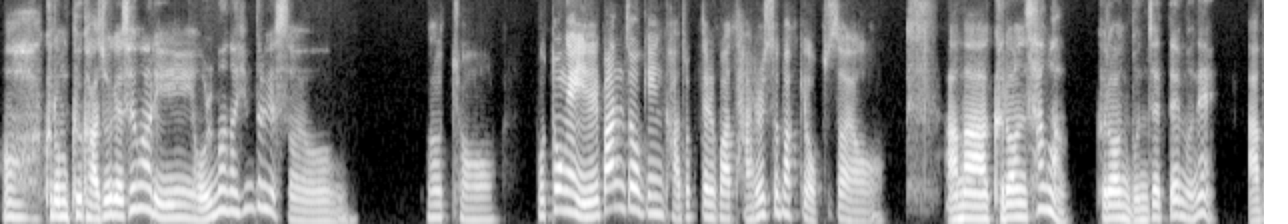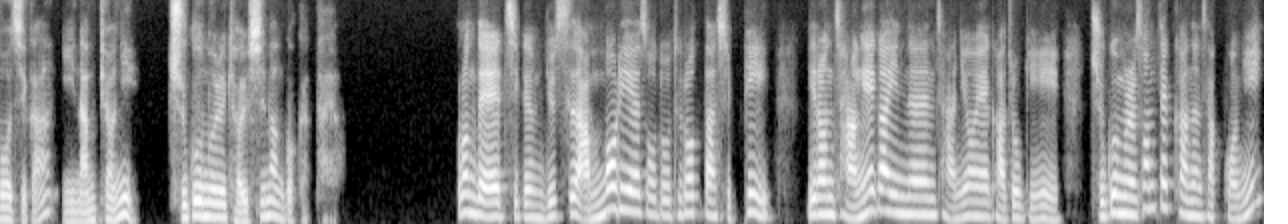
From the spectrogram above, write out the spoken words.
아, 그럼 그 가족의 생활이 얼마나 힘들겠어요. 그렇죠. 보통의 일반적인 가족들과 다를 수밖에 없어요. 아마 그런 상황, 그런 문제 때문에 아버지가 이 남편이 죽음을 결심한 것 같아요. 그런데 지금 뉴스 앞머리에서도 들었다시피 이런 장애가 있는 자녀의 가족이 죽음을 선택하는 사건이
